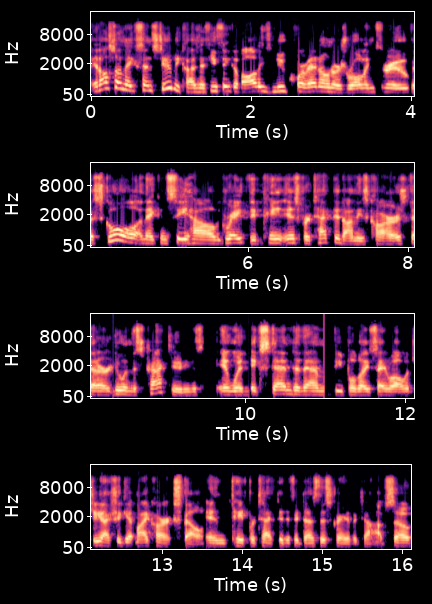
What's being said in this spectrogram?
It also makes sense too because if you think of all these new Corvette owners rolling through the school and they can see how great the paint is protected on these cars that are doing this track duties, it would extend to them. People they say, well, well, gee, I should get my car XPEL and paint protected if it does this great of a job. So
